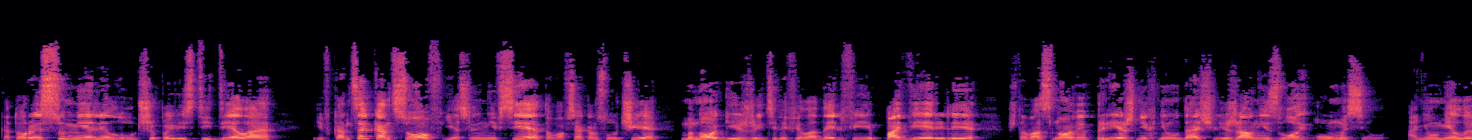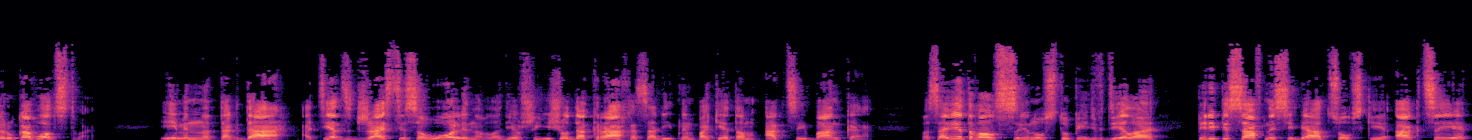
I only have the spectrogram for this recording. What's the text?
которые сумели лучше повести дело, и в конце концов, если не все, то во всяком случае многие жители Филадельфии поверили, что в основе прежних неудач лежал не злой умысел, а неумелое руководство. Именно тогда отец Джастиса Уоллина, владевший еще до краха солидным пакетом акций банка, посоветовал сыну вступить в дело, переписав на себя отцовские акции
